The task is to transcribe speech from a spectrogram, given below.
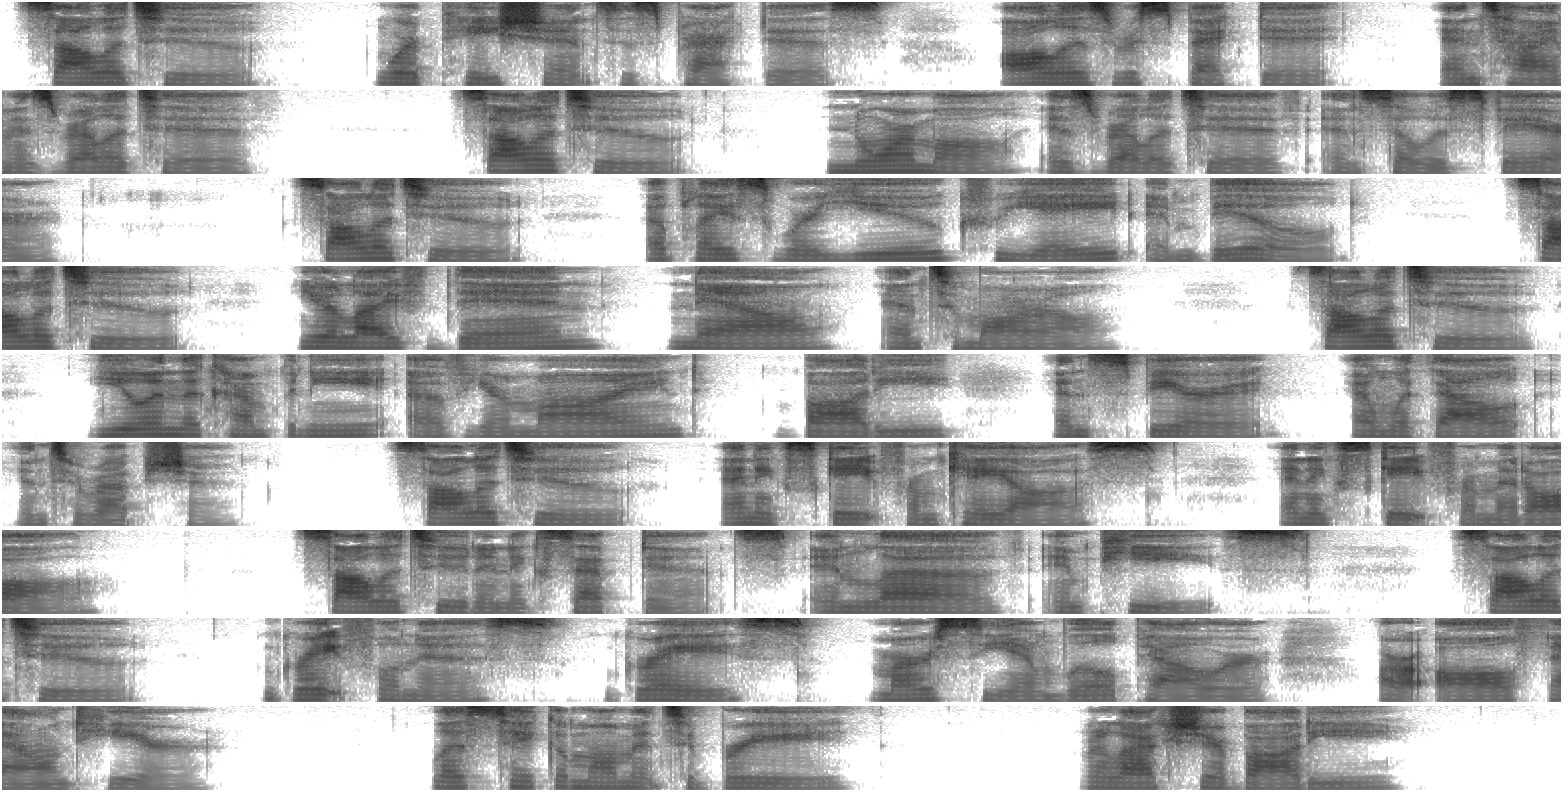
Solitude, where patience is practiced, all is respected, and time is relative. Solitude, normal is relative, and so is fair. Solitude, a place where you create and build. Solitude, your life then, now, and tomorrow. Solitude, you in the company of your mind, body, and spirit, and without interruption. Solitude, an escape from chaos, an escape from it all. Solitude and acceptance, and love and peace. Solitude, gratefulness, grace, mercy, and willpower are all found here. Let's take a moment to breathe. Relax your body,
